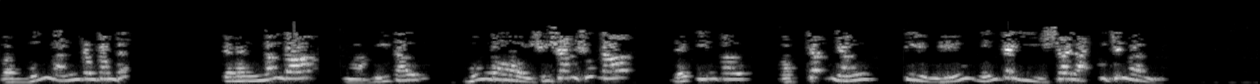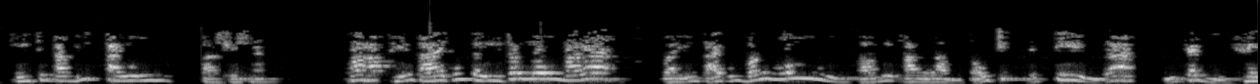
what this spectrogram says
và vững mạnh trong tâm thức. Cho nên nắm đó mà đi tới vun bồi sự sáng suốt đó để tiến tới và chấp nhận tìm hiểu những cái gì sai lạc của chính mình khi chúng ta biết ta ngu ta sẽ sáng khoa học hiện tại cũng từ trong ngu mà ra, và hiện tại cũng vẫn ngu họ mới bằng lòng tổ chức để tìm ra những cái gì hay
